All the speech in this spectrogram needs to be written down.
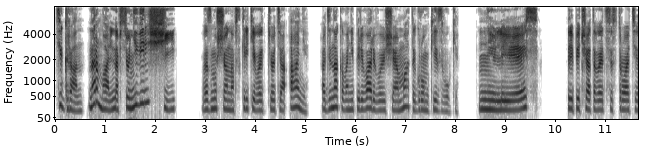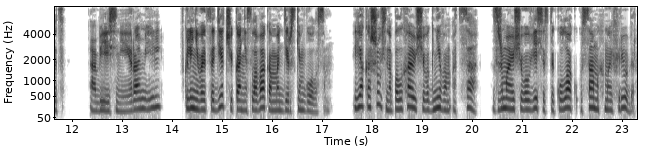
«Тигран, нормально все, не верещи!» Возмущенно вскрикивает тетя Ани, одинаково не переваривающая мат и громкие звуки. «Не лезь!» — припечатывает сестру отец. «Объясни, Рамиль!» — вклинивается дед, чеканя слова командирским голосом. Я кашусь на полыхающего гневом отца, сжимающего увесистый кулак у самых моих ребер,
